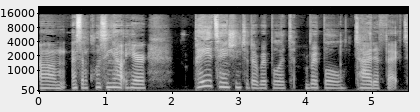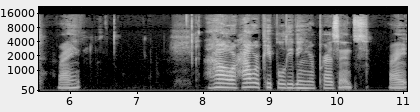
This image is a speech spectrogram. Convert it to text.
um, as I'm closing out here, pay attention to the ripple ripple tide effect, right? How or how are people leaving your presence, right?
